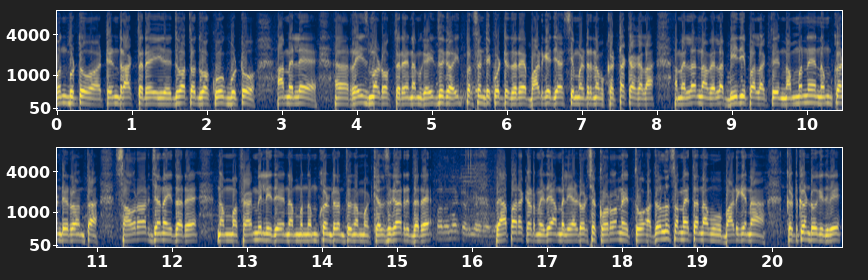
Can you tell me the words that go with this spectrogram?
ಬಂದ್ಬಿಟ್ಟು ಟೆಂಡ್ರ್ ಹಾಕ್ತಾರೆ ಎದ್ವಾ ತದ್ವಾಕ್ ಹೋಗ್ಬಿಟ್ಟು, ಆಮೇಲೆ ರೈಸ್ ಮಾಡಿ ಹೋಗ್ತಾರೆ. ನಮ್ಗೆ ಐದು ಐದು ಪರ್ಸೆಂಟಿಗೆ ಕೊಟ್ಟಿದ್ದಾರೆ. ಬಾಡಿಗೆ ಜಾಸ್ತಿ ಮಾಡಿದ್ರೆ ನಾವು ಕಟ್ಟೋಕ್ಕಾಗಲ್ಲ. ಆಮೇಲೆ ನಾವೆಲ್ಲ ಬೀದಿ ಪಾಲಾಗ್ತೀವಿ. ನಮ್ಮನ್ನೇ ನಂಬ್ಕೊಂಡಿರೋಂಥ ಸಾವಿರಾರು ಜನ ಇದ್ದಾರೆ. ನಮ್ಮ ಫ್ಯಾಮಿಲಿ ಇದೆ. ನಮ್ಮ ನಂಬ್ಕೊಂಡಿರೋಂಥ ನಮ್ಮ ಕೆಲಸಗಾರರಿದ್ದಾರೆ ವ್ಯಾಪಾರ ಕಡಿಮೆ ಇದೆ. ಆಮೇಲೆ ಎರಡು ವರ್ಷ ಕೊರೋನಾ ಇತ್ತು. ಅದರಲ್ಲೂ ಸಮೇತ ನಾವು ಬಾಡಿಗೆನ ಕಟ್ಕೊಂಡು ಹೋಗಿದ್ವಿ.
